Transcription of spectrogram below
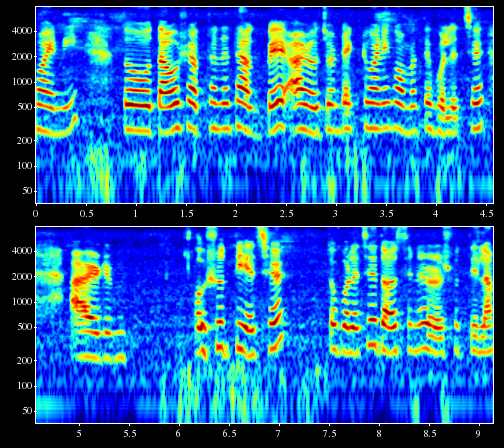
হয়নি। তো তাও সাবধানে থাকবে, আর ওজনটা একটুখানি কমাতে বলেছে, আর ওষুধ দিয়েছে, তো বলেছে দশ দিনের ওষুধ দিলাম,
